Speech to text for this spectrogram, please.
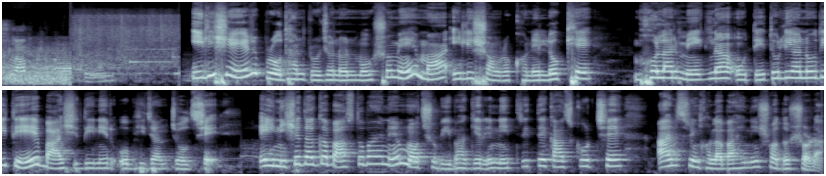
আসলাম। ইলিশের প্রধান প্রজনন মৌসুমে মা ইলিশ সংরক্ষণের লক্ষ্যে ভোলার মেঘনা ও তেতুলিয়া নদীতে বাইশ দিনের অভিযান চলছে। এই নিষেধাজ্ঞা বাস্তবায়নে মৎস্য বিভাগের নেতৃত্বে কাজ করছে আইন শৃঙ্খলা বাহিনীর সদস্যরা।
